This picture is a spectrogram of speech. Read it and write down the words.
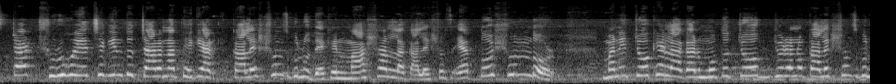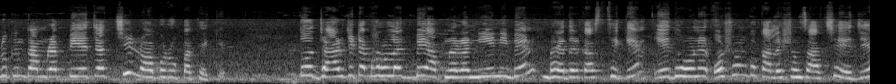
স্টার্ট শুরু হয়েছে কিন্তু চার আনা থেকে, আর কালেকশনসগুলো দেখেন মাশাল্লাহ কালেকশনস এত সুন্দর। মানে চোখে লাগার মতো, চোখ জোড়ানো কালেকশনসগুলো কিন্তু আমরা পেয়ে যাচ্ছি নবরূপা থেকে। তো যার যেটা ভালো লাগবে আপনারা নিয়ে নেবেন ভাইয়াদের কাছ থেকে। এই ধরনের অসংখ্য কালেকশনস আছে যে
